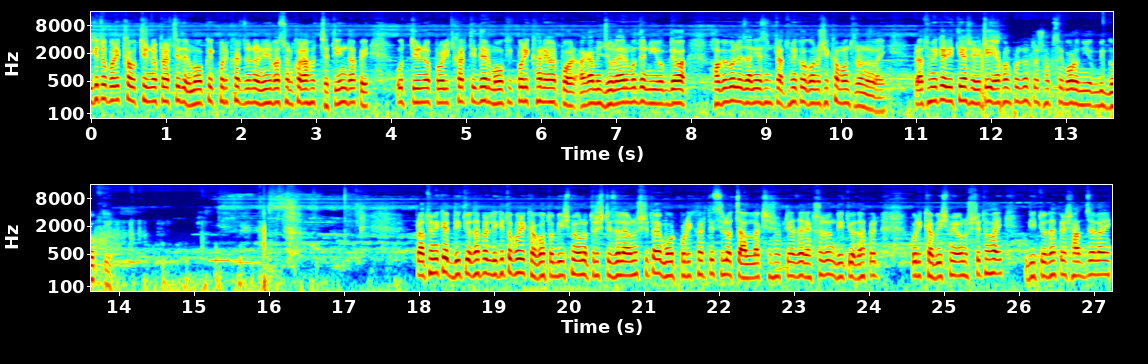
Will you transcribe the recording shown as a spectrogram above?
লিখিত পরীক্ষা উত্তীর্ণ প্রার্থীদের মৌখিক পরীক্ষার জন্য নির্বাচন করা হচ্ছে। তিন ধাপে উত্তীর্ণ পরীক্ষার্থীদের মৌখিক পরীক্ষা নেওয়ার পর আগামী জুলাইয়ের মধ্যে নিয়োগ দেওয়া হবে বলে জানিয়েছেন প্রাথমিক ও গণশিক্ষা মন্ত্রণালয়। প্রাথমিকের ইতিহাসে এটাই এখন পর্যন্ত সবচেয়ে বড় নিয়োগ বিজ্ঞপ্তি। প্রাথমিকের দ্বিতীয় ধাপের লিখিত পরীক্ষা গত বিশ মে উনত্রিশটি জেলায় অনুষ্ঠিত হয়। মোট পরীক্ষার্থী ছিল চার লাখ ছেষট্টি হাজার একশো জন। দ্বিতীয় ধাপের পরীক্ষা বিশ মে অনুষ্ঠিত হয়। দ্বিতীয় ধাপে সাত জেলায়,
